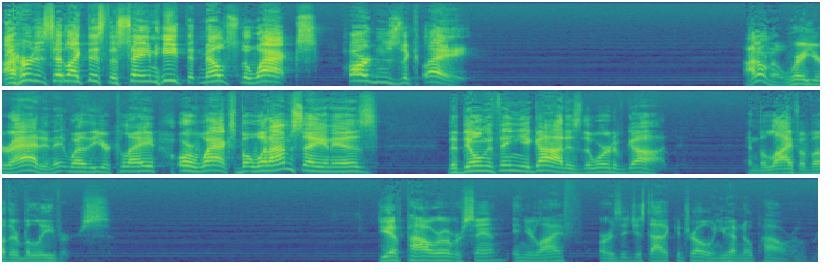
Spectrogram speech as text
I heard it said like this the same heat that melts the wax hardens the clay. I don't know where you're at in it, whether you're clay or wax, but what I'm saying is that the only thing you got is the Word of God and the life of other believers. Do you have power over sin in your life, or is it just out of control and you have no power over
